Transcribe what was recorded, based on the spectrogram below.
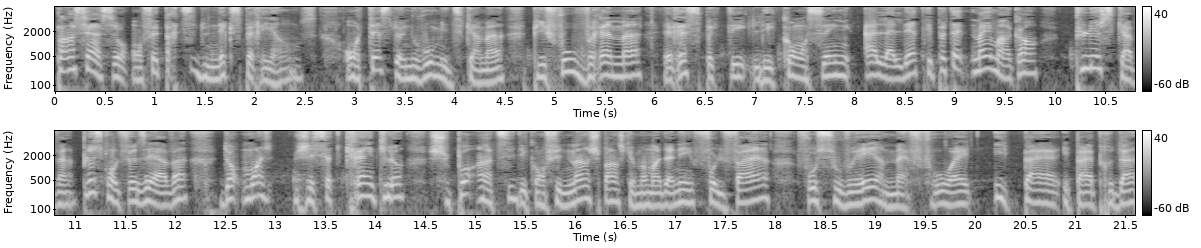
pensez à ça. On fait partie d'une expérience. On teste un nouveau médicament. Puis il faut vraiment respecter les consignes à la lettre et peut-être même encore plus qu'avant, plus qu'on le faisait avant. Donc moi, j'ai cette crainte-là. Je suis pas anti-déconfinement. Je pense qu'à un moment donné, faut le faire, faut s'ouvrir, mais faut être hyper, hyper prudent.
